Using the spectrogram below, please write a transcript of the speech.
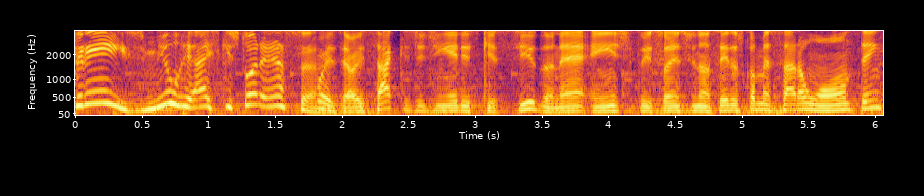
3 mil reais, que história é essa? Pois é, os saques de dinheiro esquecido, né, em instituições financeiras começaram ontem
